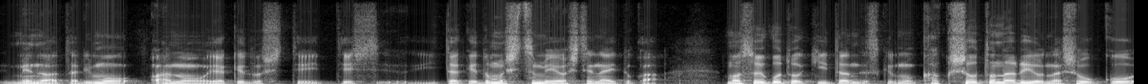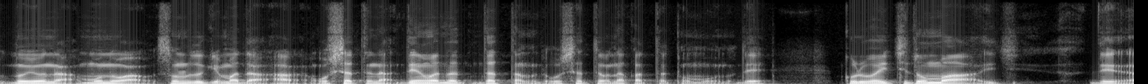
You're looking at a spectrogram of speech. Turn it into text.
目のあたりも、あの、やけどしていて、しいたけども失明はしてないとか、まあそういうことを聞いたんですけども、確証となるような証拠のようなものは、その時まだ、あおっしゃってな、電話だだったのでおっしゃってはなかったと思うので、これは一度まあ、一で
